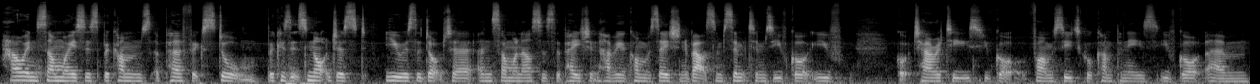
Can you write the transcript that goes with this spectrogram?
how in some ways this becomes a perfect storm because it's not just you as the doctor and someone else as the patient having a conversation about some symptoms you've got you've got charities you've got pharmaceutical companies you've got um,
